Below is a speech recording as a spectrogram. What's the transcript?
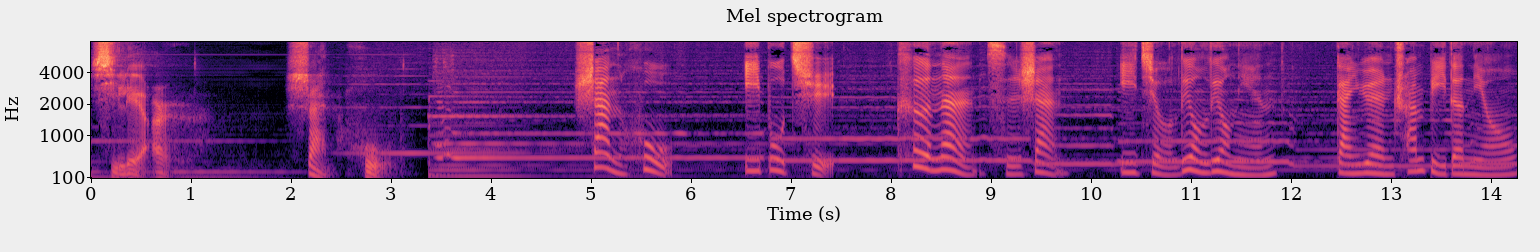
系列二。善护，善护一部曲，克难慈善。一九六六年，甘愿穿鼻的牛。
